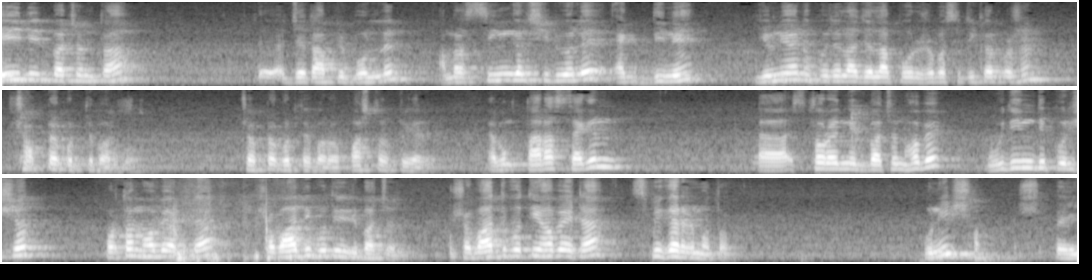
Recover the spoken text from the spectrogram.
এই নির্বাচনটা, যেটা আপনি বললেন, আমরা সিঙ্গেল শিডিউলে একদিনে ইউনিয়ন উপজেলা, জেলা, পৌরসভা সিটি কর্পোরেশন সবটা করতে পারব। সবটা করতে পারব, পাঁচটা প্লেয়ার এবং তারা সেকেন্ড স্তরের নির্বাচন হবে। উইদিন দি পরিষদ প্রথম হবে একটা সভাধিপতি নির্বাচন। সভাধিপতি হবে এটা স্পিকারের মতো। উনি এই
